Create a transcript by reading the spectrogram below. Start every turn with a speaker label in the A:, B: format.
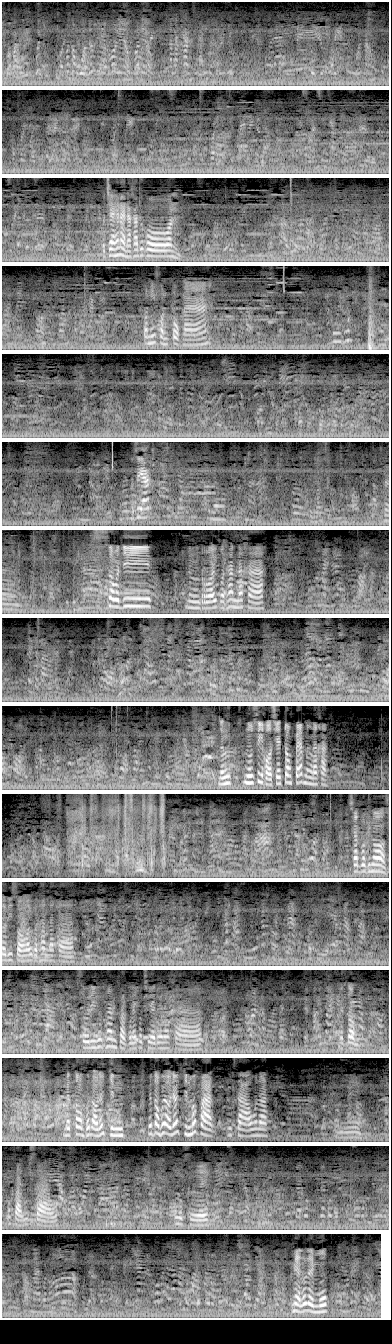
A: นมาให้ได้หนิบอกว่าเฮ้ยไม่ต้องวนเรื่องแม่พ่อแล้วพ่อแล้วธนาคารสิโอ้ยหน
B: กดแชร์ให้หน่อยนะคะทุกคนตอนนี้ฝนตกนะ มาสิอะสวัสดีหนึ่งร้อยกว่าท่านนะคะ เดี๋ยวนูสี่ขอเช็ดกล้องแป๊บหนึ่งนะคะ ชัดว่าพี่น้องสวัสดีสองร้อยกว่าท่านนะคะสวัสดีทุกท่านฝากกดไลค์กดแชร์ด้วยนะคะแม่ต้อมแม่ต้อมเพิ่นเอาเนี้กิน แม่ต้อมเพิ่เอาเนี้ยกินมาฝากลูกสาวเพิ่นนะนี่มาฝากลูกสาวก็ลูกเคยแม่แล้วได้มุก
